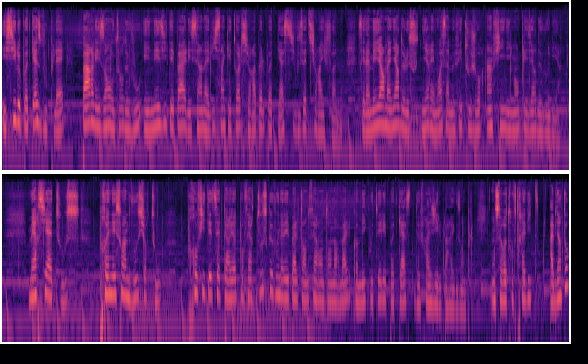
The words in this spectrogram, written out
Et si le podcast vous plaît, Parlez-en autour de vous et n'hésitez pas à laisser un avis 5 étoiles sur Apple Podcast si vous êtes sur iPhone. C'est la meilleure manière de le soutenir et moi ça me fait toujours infiniment plaisir de vous lire. Merci à tous, prenez soin de vous surtout. Profitez de cette période pour faire tout ce que vous n'avez pas le temps de faire en temps normal, comme écouter les podcasts de Fragile par exemple. On se retrouve très vite. À bientôt!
